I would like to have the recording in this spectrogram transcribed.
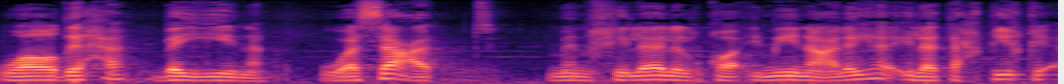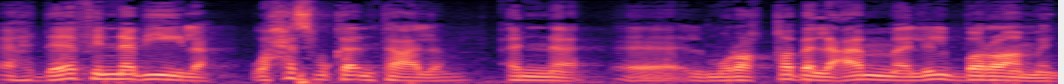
واضحة بينة وسعت من خلال القائمين عليها إلى تحقيق أهداف نبيلة. وحسبك أن تعلم أن آه، المراقبة العامة للبرامج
